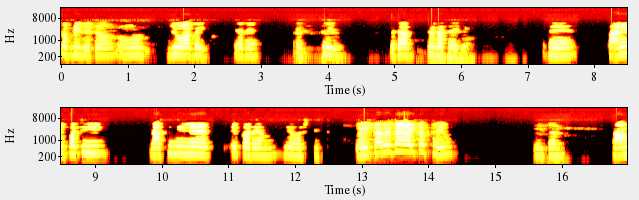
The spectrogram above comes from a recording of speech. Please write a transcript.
કપડી ગયો તો હું જોવા ગઈ ત્યારે થયું. બધા ભેગા થઈ ગયા. એટલે પાણી ઉપરથી નાખીને એ કરે એમ વ્યવસ્થિત. ગઈકાલે તો એક જ થયું. આમ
